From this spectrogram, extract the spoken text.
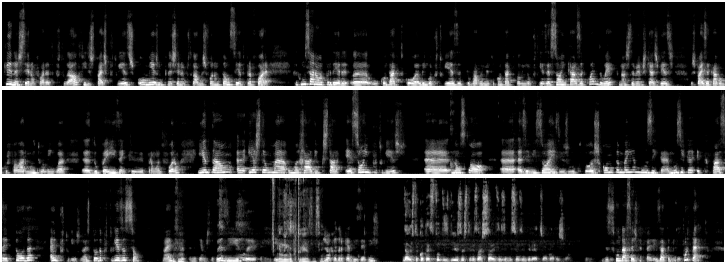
que nasceram fora de Portugal, filhos de pais portugueses, ou mesmo que nasceram em Portugal, mas foram tão cedo para fora que começaram a perder uh, o contacto com a língua portuguesa. Provavelmente o contacto com a língua portuguesa é só em casa, quando é, que nós sabemos que às vezes os pais acabam por falar muito a língua uh, do país em que para onde foram. E então uh, esta é uma, uma rádio que está é só em português, não só as emissões e os locutores, como também a música. A música que passa é toda em português, não é toda portuguesa só não é? Uhum. Também temos do Brasil. E, em língua portuguesa, sim. João Pedro quer dizer disto? Não, isto acontece todos os dias das 3 às 6, as emissões em direto, já agora, João. De segunda a sexta-feira, exatamente. Portanto,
